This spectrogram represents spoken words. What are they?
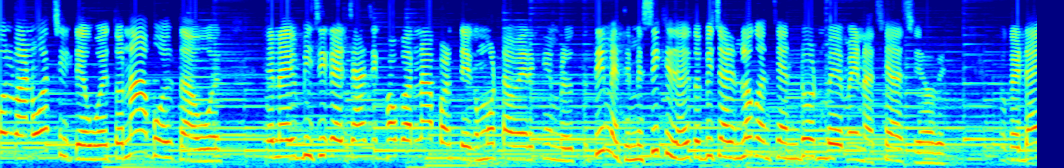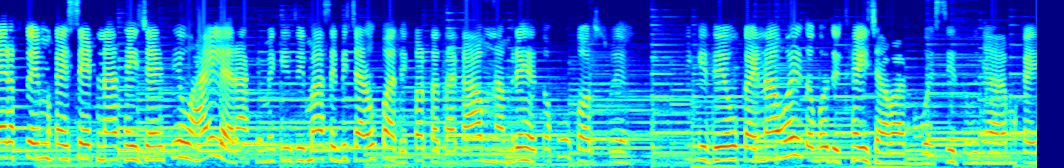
બોલવાનું ઓછી ટેવ હોય તો ના બોલતા હોય. એને બીજી કઈ જાજી ખબર ના પડતી કે મોટા વાયરે કેમ ધીમે ધીમે શીખી જાય. તો બિચારીને લગ્ન થયા દોઢ બે મહિના થયા છે હવે. તો કઈ ડાયરેક્ટ તો એમાં કઈ સેટ ના થઈ જાય. એવું હાઈલે રાખે. મેં કીધું માસે બિચારા ઉપાધિ કરતા હતા કે આમ નામ રહે તો શું કરશું એમ. મેં કીધું એવું કઈ ના હોય તો બધું થઈ જવાનું હોય સીધું. યા એમ કઈ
